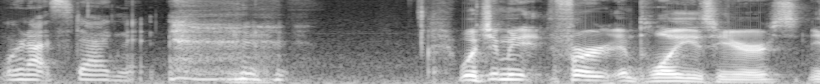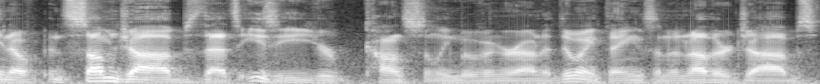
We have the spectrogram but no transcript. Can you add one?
we're not stagnant. Which I mean, for employees here, you know, in some jobs that's easy. You're constantly moving around and doing things, and in other jobs,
